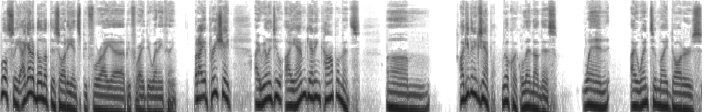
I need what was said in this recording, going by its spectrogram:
We'll see. I got to build up this audience before I uh, before I do anything. But I appreciate, I really do. I am getting compliments. Um, I'll give you an example, real quick. We'll end on this. When I went to my daughter's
